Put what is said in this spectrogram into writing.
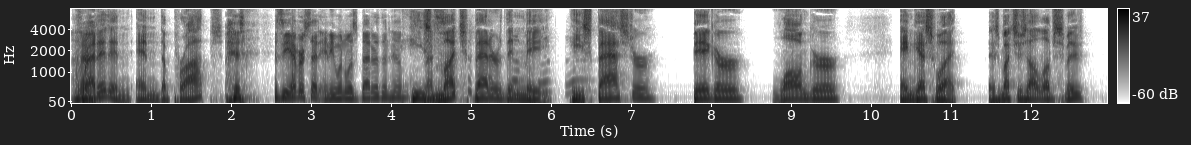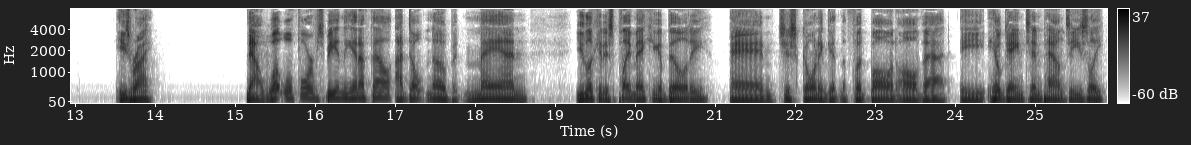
credit and and the props. Has, has he ever said anyone was better than him? He's That's- much better than me. He's faster, bigger, longer, and guess what? As much as I love Smoot, he's right. Now, what will Forbes be in the NFL? I don't know, but man, you look at his playmaking ability and just going and getting the football and all that. He he'll gain ten pounds easily,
